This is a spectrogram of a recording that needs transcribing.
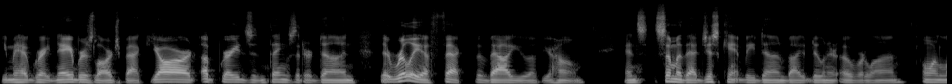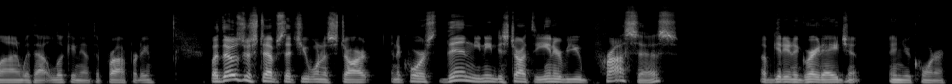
you may have great neighbors, large backyard, upgrades and things that are done that really affect the value of your home. And some of that just can't be done by doing it overline, online without looking at the property. But those are steps that you want to start. And of course, then you need to start the interview process of getting a great agent in your corner.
